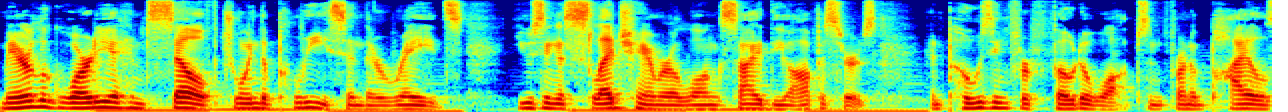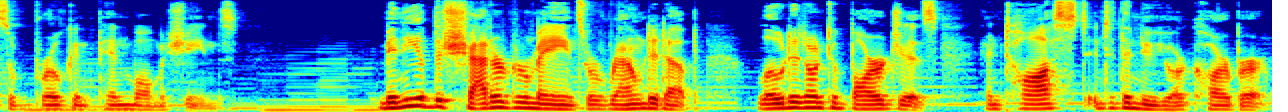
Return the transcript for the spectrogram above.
Mayor LaGuardia himself joined the police in their raids, using a sledgehammer alongside the officers and posing for photo ops in front of piles of broken pinball machines. Many of the shattered remains were rounded up, loaded onto barges, and tossed into the New York harbor.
